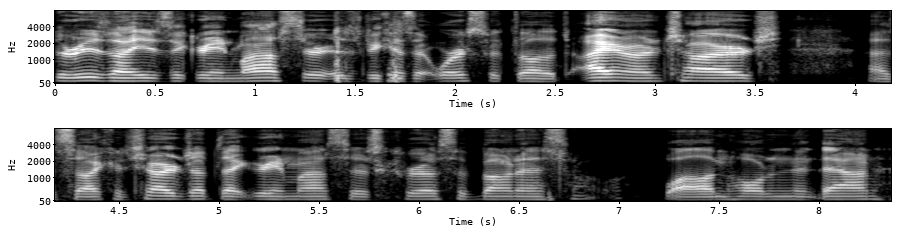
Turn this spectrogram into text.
the reason I use the green monster is because it works with the iron charge. Uh, so I can charge up that green monster's corrosive bonus while I'm holding it down.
